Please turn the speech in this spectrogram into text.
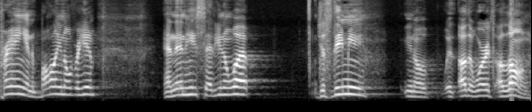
praying and bawling over him. And then he said, You know what? Just leave me, you know, with other words, alone.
